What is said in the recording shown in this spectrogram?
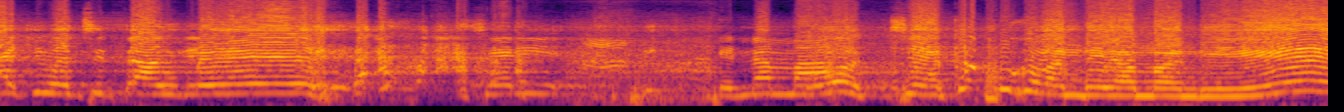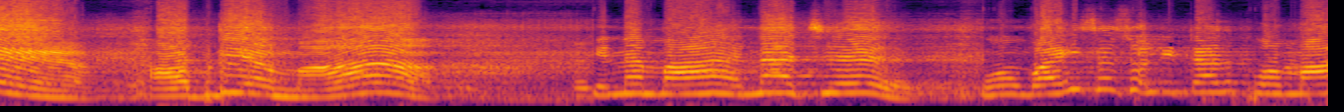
ஆக்கி வச்சுட்டாங்களே. சரி என்னம்மா? செக்கப்புக்கு வந்தியாமா நீ. அப்படியாம்மா. என்னம்மா என்னாச்சு? உன் வயசை சொல்லிட்டாது போமா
